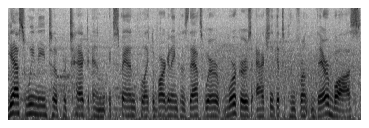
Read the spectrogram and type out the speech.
yes, we need to protect and expand collective bargaining because that's where workers actually get to confront their boss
